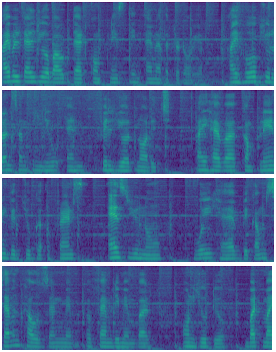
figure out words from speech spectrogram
I will tell you about that companies in another tutorial. I hope you learned something new and fill your knowledge. I have a complaint with you friends. As you know, we have become 7000 mem family member on YouTube but my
